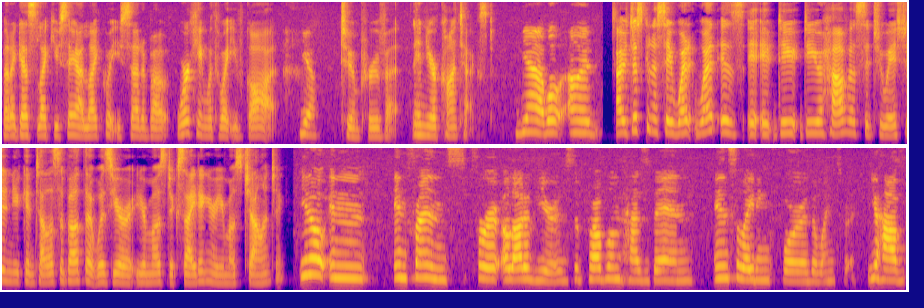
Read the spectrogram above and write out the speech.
But i guess like you say i like what you said about working with what you've got yeah. to improve it in your context. Yeah well uh, I was just going to say, what what is it, it, do you, do you have a situation you can tell us about that was your your most exciting or your most challenging? You know in in france for a lot of years the problem has been insulating for the winter. You have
